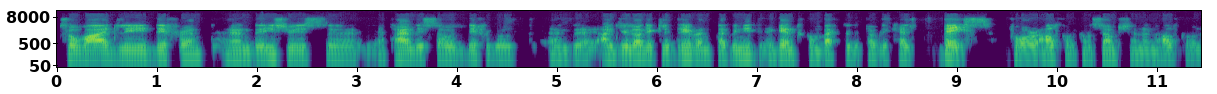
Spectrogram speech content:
so widely different and the issue is uh, at hand is so difficult and uh, ideologically driven that we need again to come back to the public health base for alcohol consumption and alcohol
